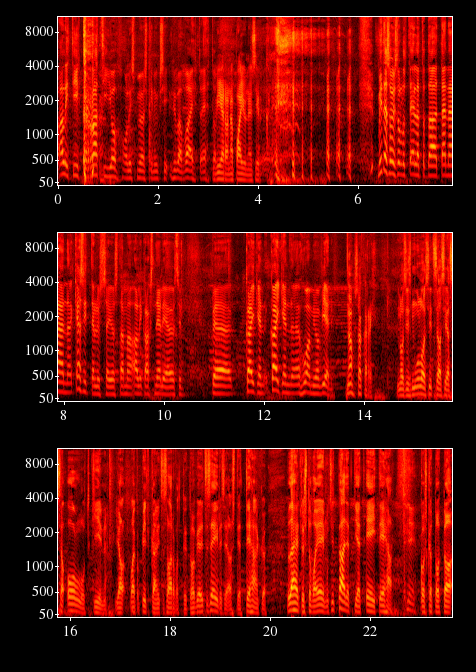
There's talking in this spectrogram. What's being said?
Alitiikkaratio olisi myöskin yksi hyvä vaihtoehto. Vieraana Pajunen Sirkka. Mitä se olisi ollut teillä tota, tänään käsittelyssä, jos tämä Ali 24 olisi ö, kaiken, kaiken ö, huomioon vienyt? No, Sakari. No siis mulla olisi itse asiassa ollutkin, ja vaikka pitkään itse asiassa arvottiin tuohon vielä itse asiassa eiliseen asti, että tehdäänkö lähetystä vai ei, mutta sitten päätettiin, että ei tehdä, Niin. koska tota,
